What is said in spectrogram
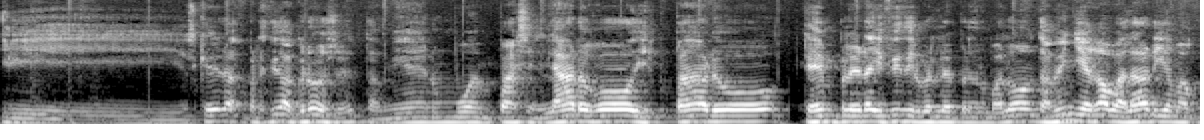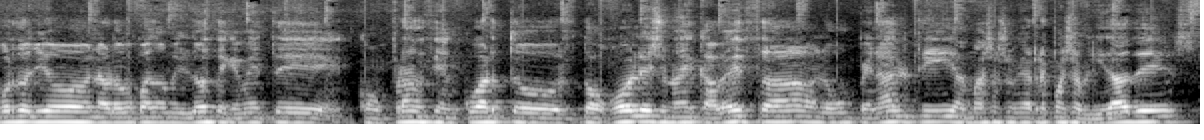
Y es que era parecido a Cross, ¿eh? También un buen pase largo, disparo. Temple era difícil verle perder un balón. También llegaba al área, me acuerdo yo en la Eurocopa 2012 que mete con Francia en cuartos dos goles, uno de cabeza, luego un penalti. Además asumía responsabilidades.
